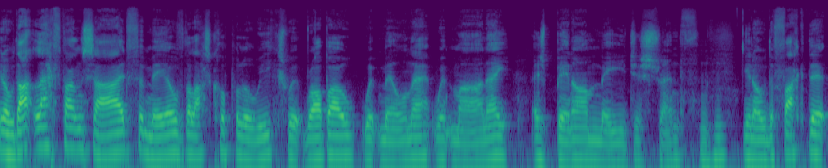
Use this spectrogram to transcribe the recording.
you know, that left-hand side for me over the last couple of weeks with Robbo, with Milner, with Mane has been our major strength. Mm -hmm. You know, the fact that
